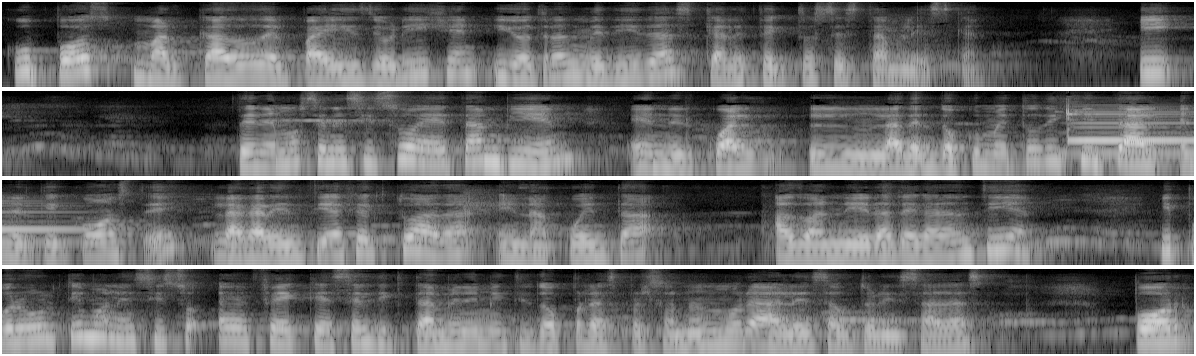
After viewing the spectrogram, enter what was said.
cupos marcado del país de origen y otras medidas que al efecto se establezcan. Y tenemos el inciso E también, en el cual la del documento digital en el que conste la garantía efectuada en la cuenta aduanera de garantía. Y por último, el inciso F, que es el dictamen emitido por las personas morales autorizadas por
